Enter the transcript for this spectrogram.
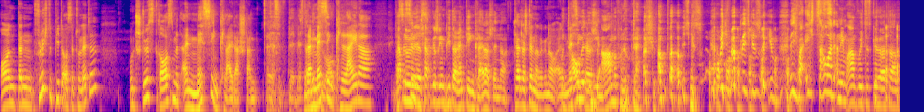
Und dann flüchtet Peter aus der Toilette und stößt draußen mit einem Messingkleiderstand. das ist der beste Mit einem. Messingkleider. Ich Was habe ist denn das? hab geschrieben, Peter rennt gegen Kleiderständer. Kleiderständer, genau. Ein Und taumelt in die. Arme von irgendeiner Schlampe, habe ich, hab ich wirklich geschrieben. Ich war echt sauer an dem Abend, wo ich das gehört habe.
